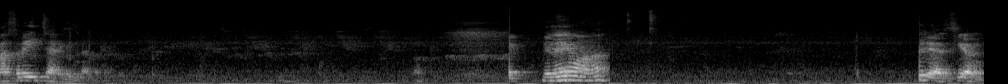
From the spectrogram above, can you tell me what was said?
ആശ്രയിച്ചറിയുന്നവർ. നിലയമാണ് ഒരു രഹസ്യമാണ്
